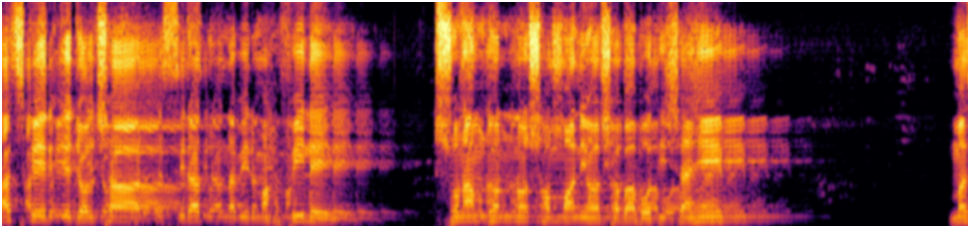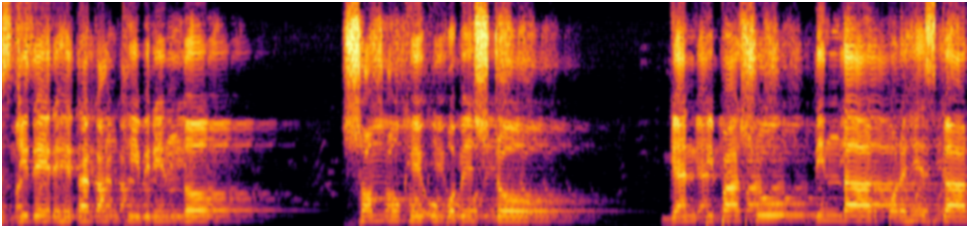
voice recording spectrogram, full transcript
আজকের এ জলসার সিরাতুন নবীর মাহফিলে সুনামধন্য সম্মানীয় সভাপতি সাহেব, মসজিদের হেতাকাঙ্ক্ষী বৃন্দ, সম্মুখে উপবিষ্ট জ্ঞান পিপাসু দিনদার পরহেজগার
